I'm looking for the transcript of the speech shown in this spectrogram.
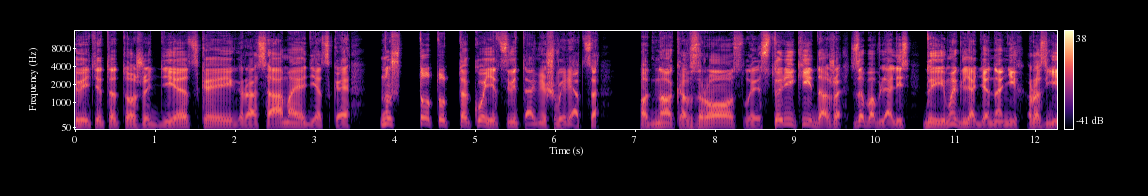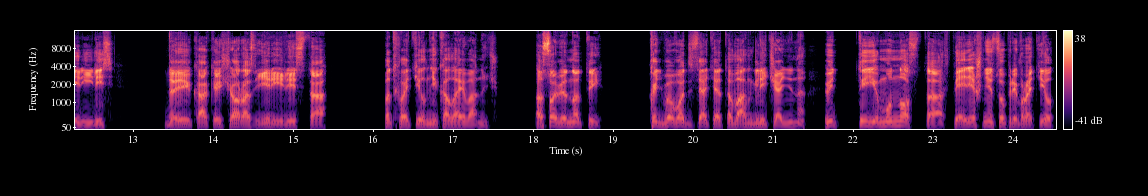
Ведь это тоже детская игра, самая детская. Ну что тут такое цветами швыряться?» Однако взрослые, старики даже забавлялись, да и мы, глядя на них, разъярились. «Да и как еще разъярились-то?» — подхватил Николай Иванович. «Особенно ты. Хоть бы вот взять этого англичанина, ведь ты ему нос-то в перешницу превратил.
